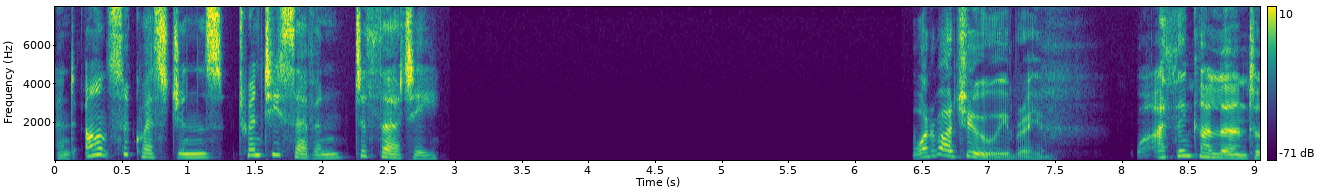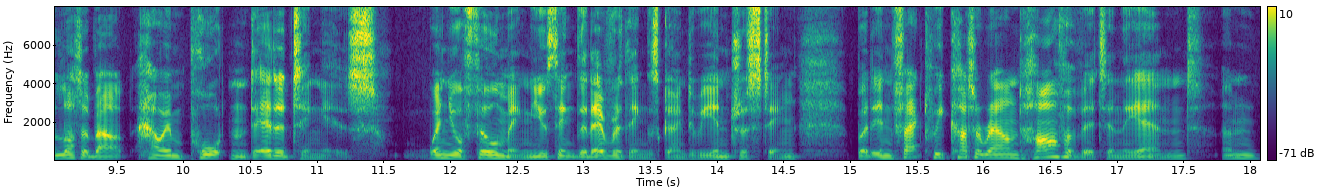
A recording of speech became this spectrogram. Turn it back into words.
and answer questions 27 to 30. What about you, Ibrahim? Well, I think I learnt a lot about how important editing is. When you're filming, you think that everything's going to be interesting, but in fact, we cut around half of it in the end, and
